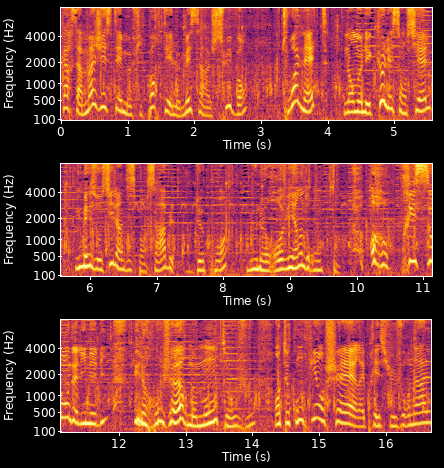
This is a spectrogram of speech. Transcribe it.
car Sa Majesté me fit porter le message suivant. Toinette, n'emmenez que l'essentiel, mais aussi l'indispensable. Deux points, nous ne reviendrons pas. Oh, frisson de l'inédit Une rougeur me monte aux joues en te confiant, cher et précieux journal,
